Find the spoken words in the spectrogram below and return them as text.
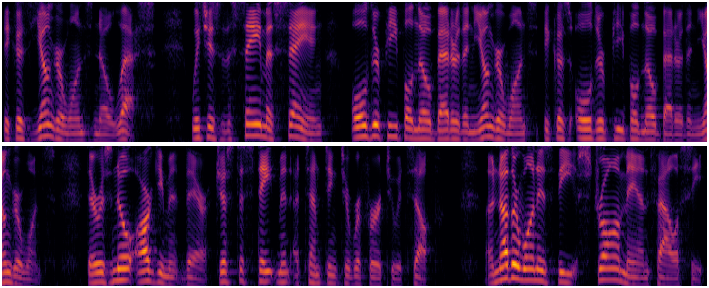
because younger ones know less, which is the same as saying older people know better than younger ones because older people know better than younger ones. There is no argument there, just a statement attempting to refer to itself. Another one is the straw man fallacy,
